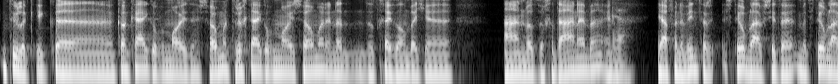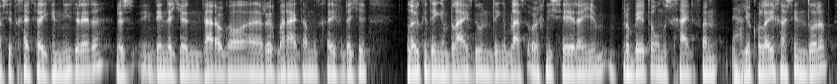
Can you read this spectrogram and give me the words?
natuurlijk, ik kan kijken op een mooie zomer, terugkijken op een mooie zomer. En dat, dat geeft wel een beetje aan wat we gedaan hebben. En Ja. Ja, van de winter stil blijven zitten, met stil blijven zitten ga je het zeker niet redden. Dus ik denk dat je daar ook wel eh, rugbaarheid aan moet geven. Dat je leuke dingen blijft doen, dingen blijft organiseren. Je probeert te onderscheiden van Ja. je collega's in het dorp.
